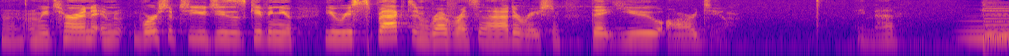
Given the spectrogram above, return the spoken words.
Hmm, and we turn and worship to you, Jesus, giving you, you respect and reverence and adoration that you are due. Amen.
